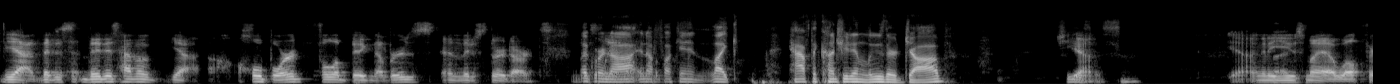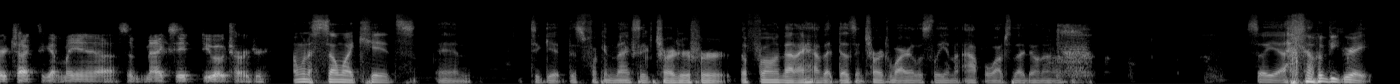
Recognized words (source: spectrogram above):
Yeah, they just they just have a yeah a whole board full of big numbers, and they just throw darts. Like we're not in a fucking like half the country didn't lose their job. Yeah. Jesus. Yeah, I'm gonna But- use my uh, welfare check to get my uh, some MagSafe Duo charger. I'm gonna sell my kids and to get this fucking MagSafe charger for the phone that I have that doesn't charge wirelessly and the Apple Watch that I don't have. So yeah, that would be great.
